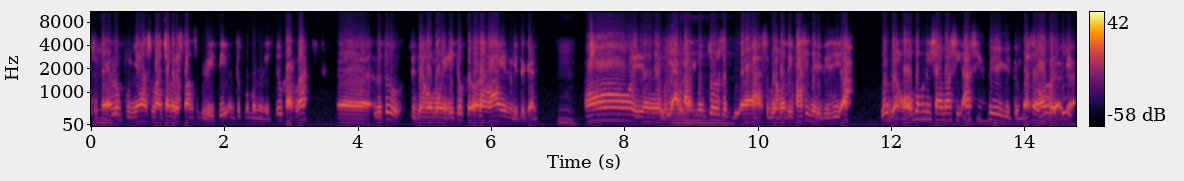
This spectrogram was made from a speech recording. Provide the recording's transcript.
supaya lu punya semacam responsibility untuk memenuhi itu karena eh, lu tuh sudah ngomongin itu ke orang lain gitu kan Hmm. oh iya iya jadi betul akan betul. muncul sebuah sebuah motivasi dari diri ah lu udah ngomong nih sama si A si B gitu masa Oh, gua gak gak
